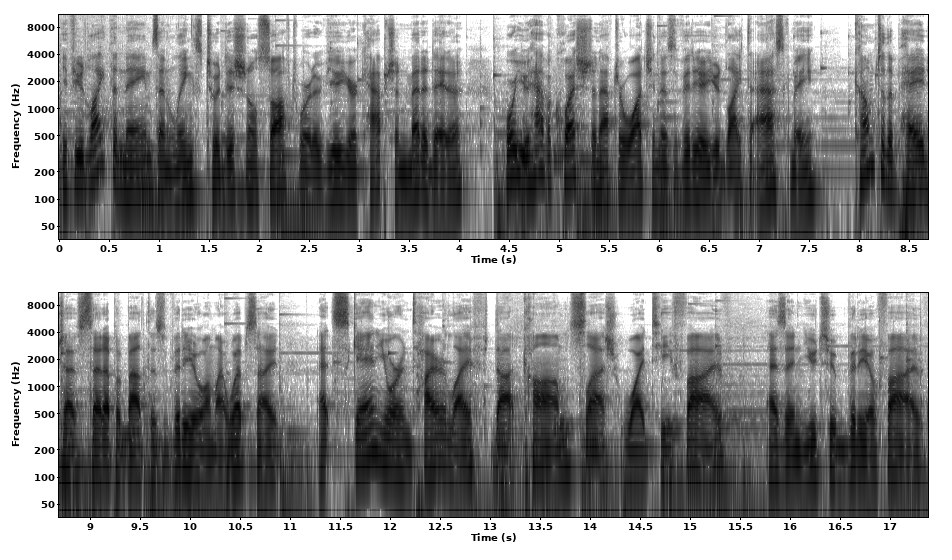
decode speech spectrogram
If you'd like the names and links to additional software to view your caption metadata, or you have a question after watching this video you'd like to ask me, come to the page I've set up about this video on my website at scanyourentireLife.com slash YT5, as in YouTube Video 5,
